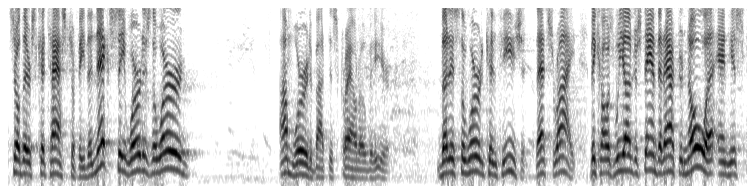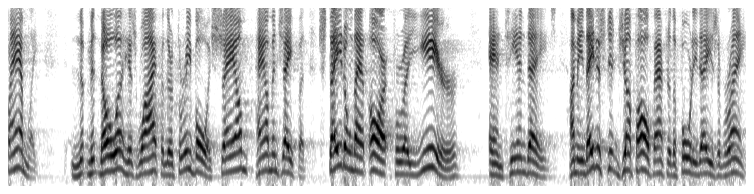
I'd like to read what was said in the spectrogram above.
So there's catastrophe. The next C word is the word. I'm worried about this crowd over here. But it's the word confusion. That's right. Because we understand that after Noah and his family, Noah, his wife, and their three boys, Shem, Ham, and Japheth, stayed on that ark for a year and 10 days. I mean, they just didn't jump off after the 40 days of rain.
